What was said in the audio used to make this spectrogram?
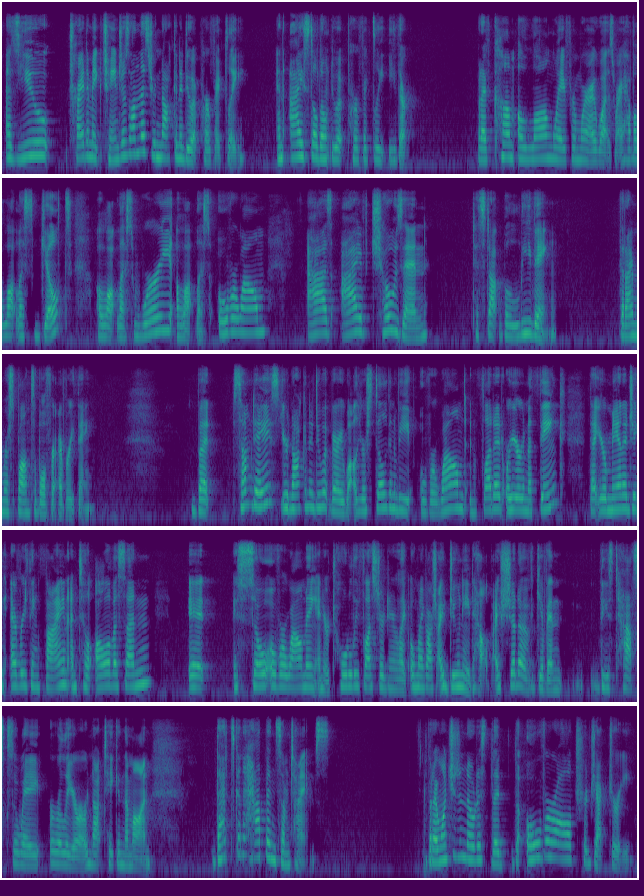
As you try to make changes on this, you're not going to do it perfectly. And I still don't do it perfectly either but I've come a long way from where I was, where I have a lot less guilt, a lot less worry, a lot less overwhelm, as I've chosen to stop believing that I'm responsible for everything. But some days you're not going to do it very well. You're still going to be overwhelmed and flooded, or you're going to think that you're managing everything fine until all of a sudden it is so overwhelming and you're totally flustered and you're like, oh my gosh, I do need help. I should have given these tasks away earlier or not taken them on. That's going to happen sometimes. But I want you to notice the, the overall trajectory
